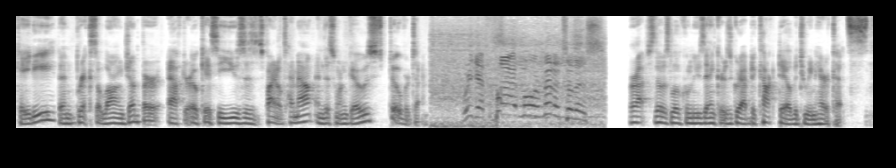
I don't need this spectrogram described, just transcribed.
KD then bricks a long jumper after OKC uses its final timeout, and this one goes to overtime. We get five more minutes of this. Perhaps those local news anchors grabbed a cocktail between haircuts.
